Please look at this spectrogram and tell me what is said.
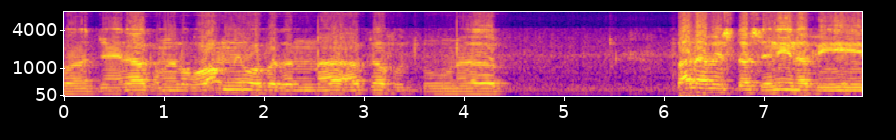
فنجيناك من الغم وفتناك فتونا. فلبست سنين في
